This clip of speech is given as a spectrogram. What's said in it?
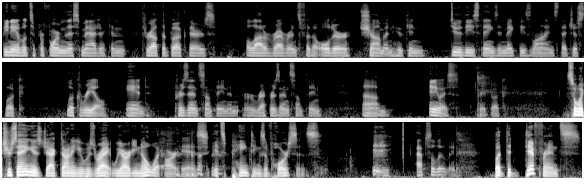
being able to perform this magic. And throughout the book, there's a lot of reverence for the older shaman who can do these things and make these lines that just look look real and present something and or represent something. Um, anyways, great book. So what you're saying is Jack Donaghy was right. We already know what art is. it's paintings of horses. Absolutely. But the difference,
